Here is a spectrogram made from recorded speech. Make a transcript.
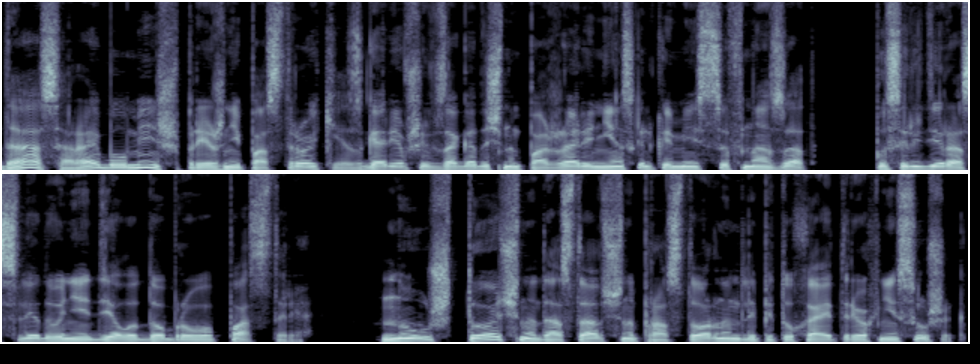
Да, сарай был меньше прежней постройки, сгоревшей в загадочном пожаре несколько месяцев назад, посреди расследования дела доброго пастыря. Ну уж точно достаточно просторным для петуха и трех несушек.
